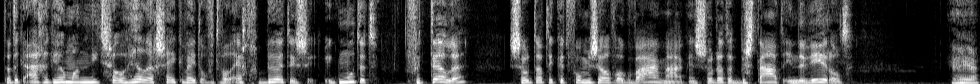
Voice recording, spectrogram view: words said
dat ik eigenlijk helemaal niet zo heel erg zeker weet of het wel echt gebeurd is. Ik moet het vertellen, zodat ik het voor mezelf ook waarmaak. En zodat het bestaat in de wereld. Ja, ja.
